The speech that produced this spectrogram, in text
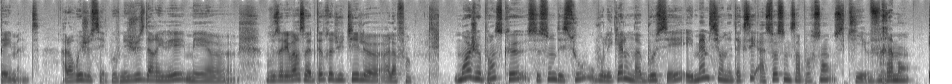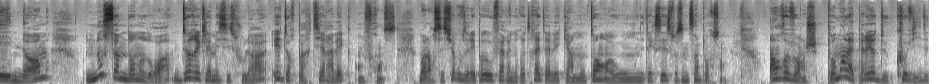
Payment. Alors oui, je sais, vous venez juste d'arriver, mais euh, vous allez voir, ça va peut-être être utile euh, à la fin. Moi, je pense que ce sont des sous pour lesquels on a bossé, et même si on est taxé à 65%, ce qui est vraiment énorme, nous sommes dans nos droits de réclamer ces sous-là et de repartir avec en France. Bon alors c'est sûr que vous n'allez pas vous faire une retraite avec un montant où on est taxé à 65%. En revanche, pendant la période de Covid,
